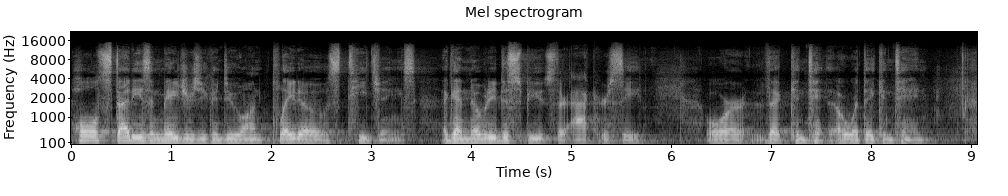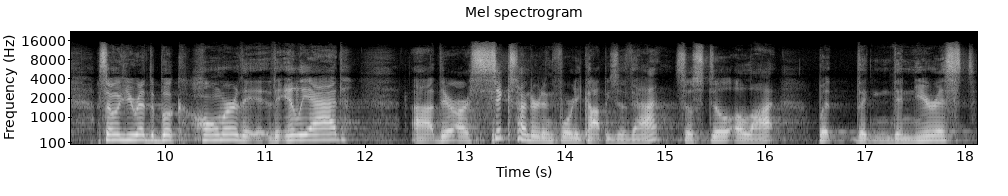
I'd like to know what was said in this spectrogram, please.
whole studies and majors you can do on Plato's teachings. Again, nobody disputes their accuracy or, the, or what they contain. Some of you read the book Homer, the, the Iliad. Uh, there are 640 copies of that, so still a lot. But the, the nearest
